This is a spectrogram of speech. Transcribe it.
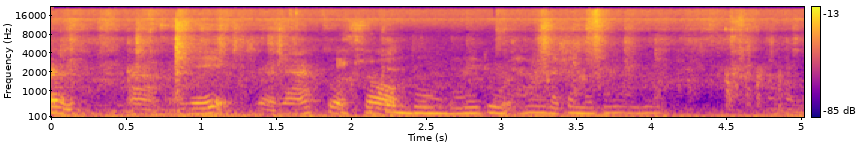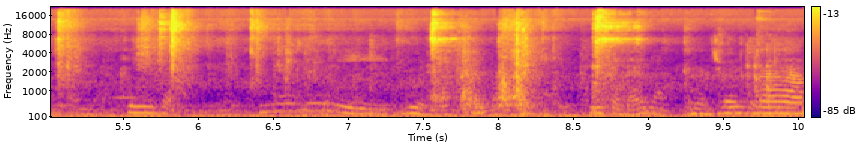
น อ่า อันนี้ เดี๋ยวนะตรวจสอบเป็นเดินได้ดูท่าแล้วก็ไม่ได้ด้วยคือแบบไม่ได้อยู่กับที่ที่จะได้รับเงินช่วยนาม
